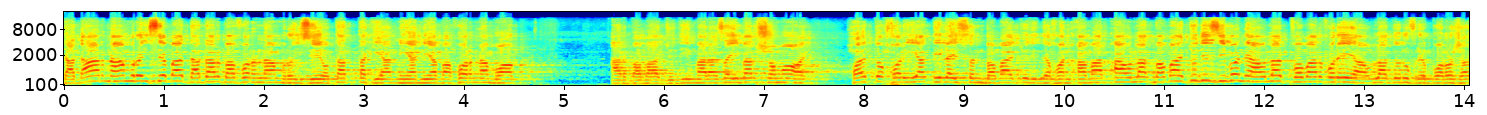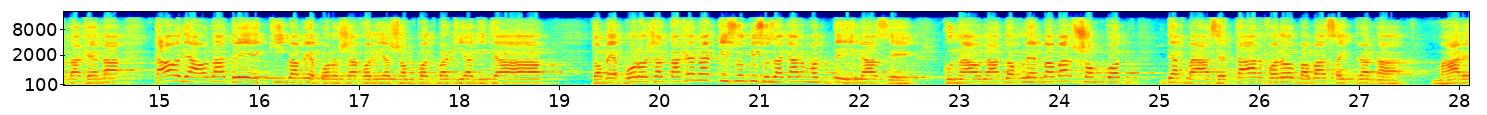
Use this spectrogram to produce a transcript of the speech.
দাদার নাম রয়েছে বা দাদার বাপর নাম রয়েছে অর্থাৎ তাকি আনিয়া নিয়া বাপর নাম হক আর বাবা যদি মারা যাইবার সময় হয়তো খরিয়া দিলাইছেন বাবা যদি দেখুন আমার আওলাদ বাবা যদি জীবনে আওলাদ পাবার পরে আওলাদের উপরে ভরসা থাকে না, তাহলে আওলাদ রে কীভাবে ভরসা করিয়া সম্পদ পাঠিয়া দিতা? তবে ভরসা থাকে না, কিছু কিছু জায়গার মধ্যে ইলা আছে। কোনো আওলাদ হলে বাবার সম্পদ দেখবা আছে তারপরেও বাবা চাইত্রা না। মারে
